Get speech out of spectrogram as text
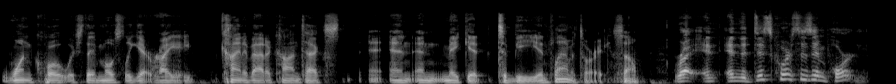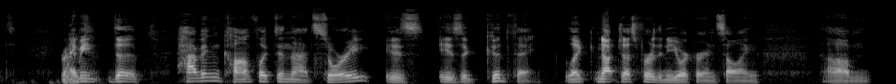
one quote which they mostly get right kind of out of context and and make it to be inflammatory. So right, and and the discourse is important. Right. I mean the having conflict in that story is is a good thing. Like not just for the New Yorker and selling, um,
